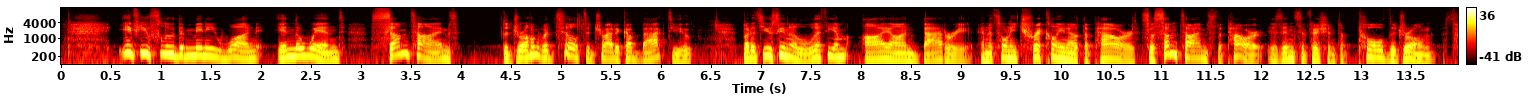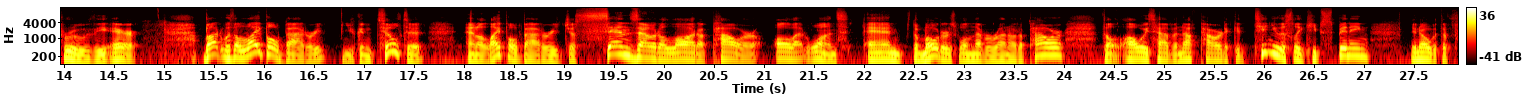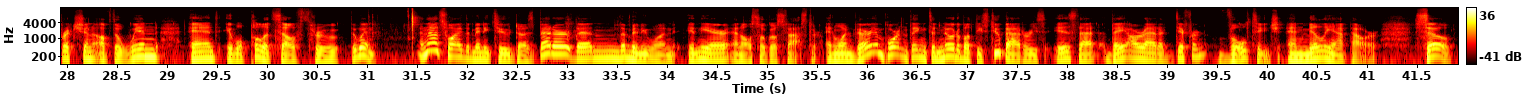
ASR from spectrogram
If you flew the Mini 1 in the wind, sometimes the drone would tilt and try to come back to you, but it's using a lithium ion battery and it's only trickling out the power. So sometimes the power is insufficient to pull the drone through the air. But with a LiPo battery, you can tilt it and a LiPo battery just sends out a lot of power all at once and the motors will never run out of power. They'll always have enough power to continuously keep spinning, you know, with the friction of the wind and it will pull itself through the wind. And that's why the Mini 2 does better than the Mini 1 in the air and also goes faster. And one very important thing to note about these two batteries is that they are at a different voltage and milliamp hour. So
